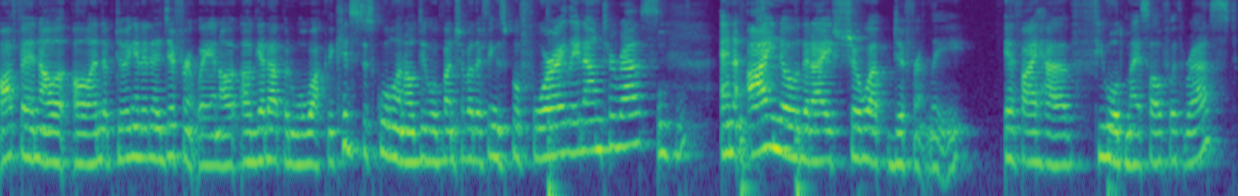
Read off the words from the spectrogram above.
often I'll, I'll end up doing it in a different way and I'll, I'll get up and we'll walk the kids to school and I'll do a bunch of other things before I lay down to rest. Mm-hmm. And I know that I show up differently if I have fueled myself with rest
